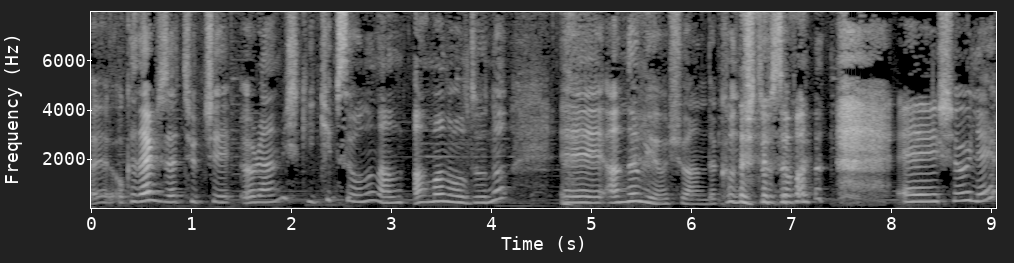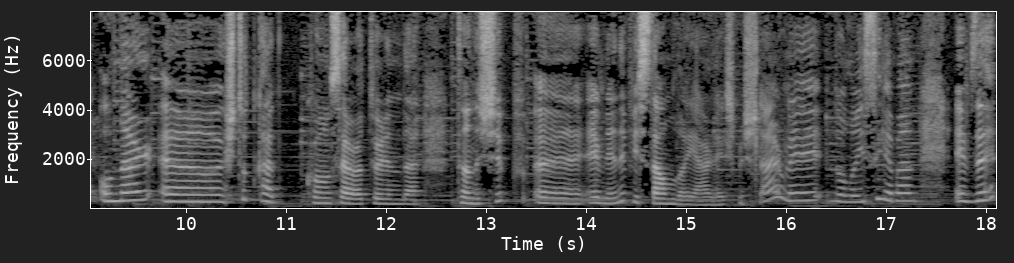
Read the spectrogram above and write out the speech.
e, o kadar güzel Türkçe öğrenmiş ki kimse onun Al- Alman olduğunu e, anlamıyor şu anda konuştuğu zaman. E, şöyle, onlar e, Stuttgart konservatuvarında tanışıp e, evlenip İstanbul'a yerleşmişler ve dolayısıyla ben evde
